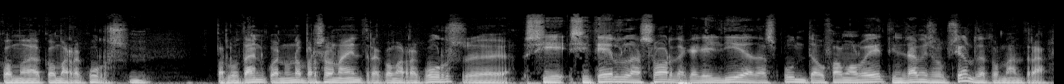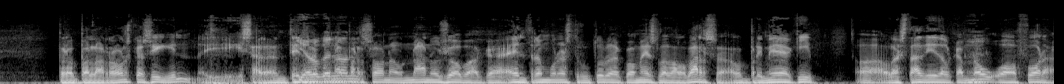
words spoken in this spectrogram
com, a, com a recurs. Mm. Per tant, quan una persona entra com a recurs, eh, si, si té la sort de que aquell dia despunta o fa molt bé, tindrà més opcions de tornar a entrar. Però per les raons que siguin i s'ha d'entendre que una no- persona, un nano jove que entra en una estructura com és la del Barça el primer equip a l'estadi del Camp Nou o a fora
